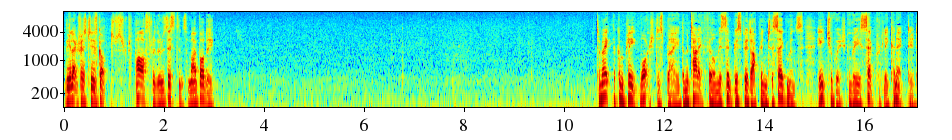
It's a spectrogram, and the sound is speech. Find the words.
the electricity has got to pass through the resistance of my body. To make the complete watch display, the metallic film is simply split up into segments, each of which can be separately connected.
